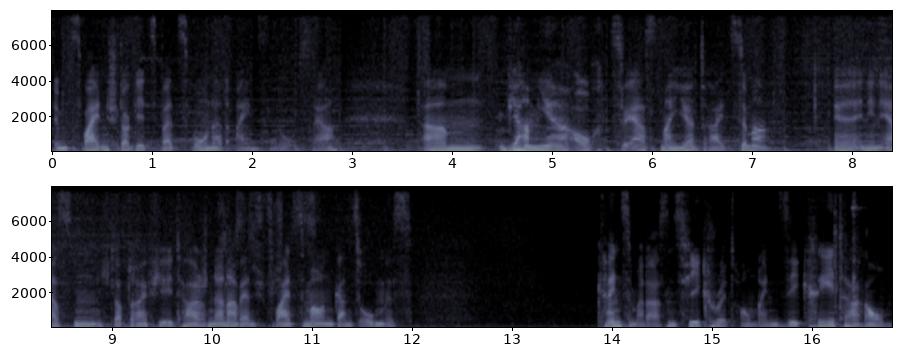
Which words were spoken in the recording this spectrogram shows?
Im zweiten Stock geht es bei 201 los, ja. Ähm, wir haben hier auch zuerst mal hier drei Zimmer. Äh, in den ersten, ich glaube, drei, vier Etagen. Danach werden es zwei Zimmer und ganz oben ist kein Zimmer. Da ist ein Secret-Raum, ein sekreter Raum.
